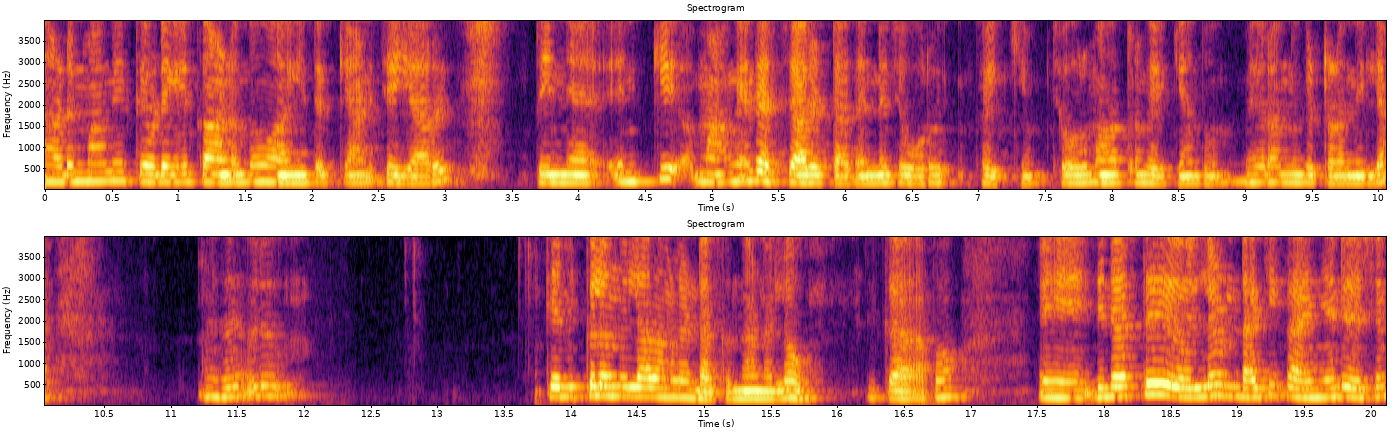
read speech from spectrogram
നാടൻ മാങ്ങയൊക്കെ എവിടെയെങ്കിലും കാണുമ്പോൾ വാങ്ങിയിട്ടൊക്കെയാണ് ചെയ്യാറ്. പിന്നെ എനിക്ക് മാങ്ങേന്റെ അച്ചാറിട്ടാൽ തന്നെ ചോറ് കഴിക്കും. ചോറ് മാത്രം കഴിക്കാൻ തോന്നും. വേറെ ഒന്നും കിട്ടണമെന്നില്ല. അത് ഒരു കെമിക്കലൊന്നും ഇല്ലാതെ നമ്മൾ ഉണ്ടാക്കുന്നതാണല്ലോ. അപ്പോൾ ഇതിന്റെ അകത്ത് എല്ലാം ഉണ്ടാക്കി കഴിഞ്ഞതിന് ശേഷം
